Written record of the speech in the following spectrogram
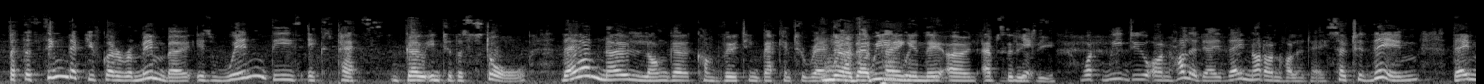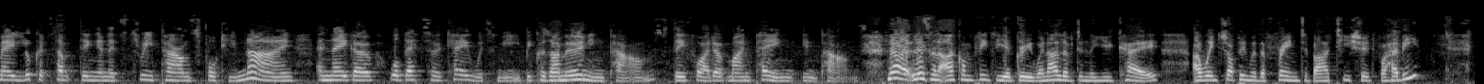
But the thing that you've got to remember is when these expats go into the store, they are no longer converting back into rand. No, they're paying in their own, absolutely. Yes. What we do on holiday, they're not on holiday. So to them, they may look at something and it's three pounds forty nine, and they go, "Well, that's okay with me because I'm earning pounds, therefore I don't mind paying in pounds." No, listen, I completely agree. When I lived in the UK, I went shopping with a friend to buy a T-shirt for hubby,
